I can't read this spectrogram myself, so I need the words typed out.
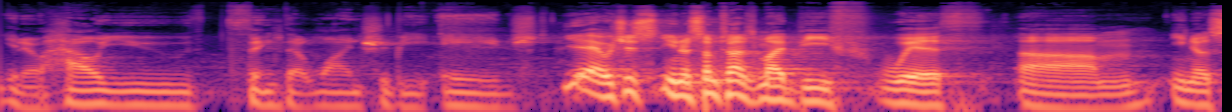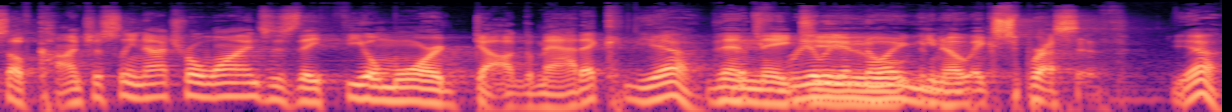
you know how you think that wine should be aged Yeah, which is you know sometimes my beef with um, you know self-consciously natural wines is they feel more dogmatic Yeah, than they really do annoying you know expressive. Yeah.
